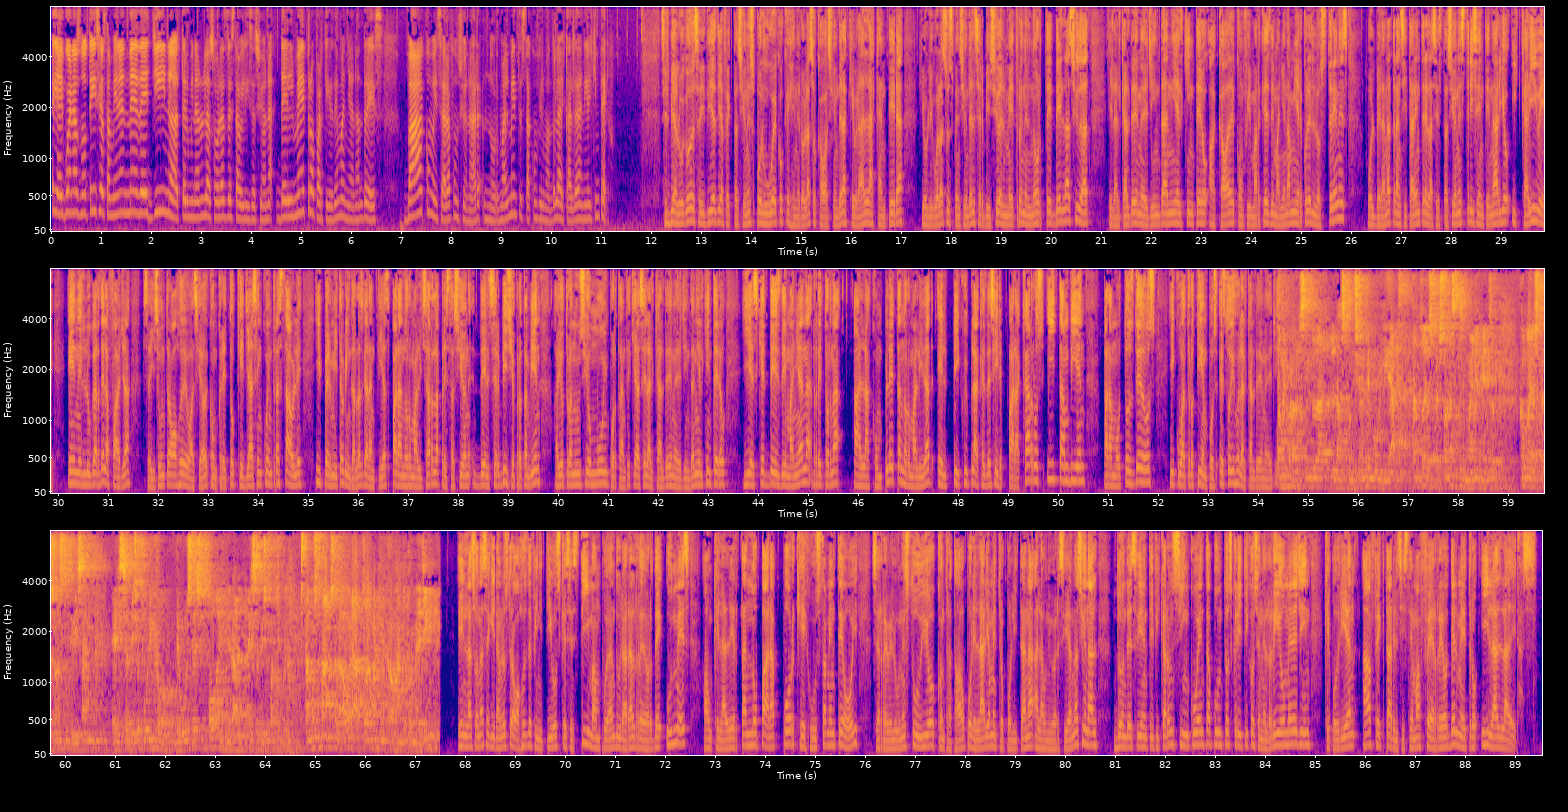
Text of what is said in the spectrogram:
Y hay buenas noticias también en Medellín. Ah, terminaron las obras de estabilización del metro. A partir de mañana, Andrés, va a comenzar a funcionar normalmente, está confirmando el alcalde Daniel Quintero. Silvia, luego de seis días de afectaciones por un hueco que generó la socavación de la quebrada La Cantera y obligó a la suspensión del servicio del metro en el norte de la ciudad, el alcalde de Medellín, Daniel Quintero, acaba de confirmar que desde mañana miércoles los trenes volverán a transitar entre las estaciones Tricentenario y Caribe. En el lugar de la falla se hizo un trabajo de vaciado de concreto que ya se encuentra estable y permite brindar las garantías para normalizar la prestación del servicio. Pero también hay otro anuncio muy importante que hace el alcalde de Medellín, Daniel Quintero, y es que desde mañana retorna a la completa normalidad el pico y placa, es decir, para carros y también para motos de dos y cuatro tiempos. Esto dijo el alcalde de Medellín. Va a mejorar sin duda las condiciones de movilidad, tanto de las personas que se mueven en el metro como de las personas que utilizan el servicio público de buses o en general el servicio particular. Estamos manos a la obra, toda máquina trabajando por Medellín. En la zona seguirán los trabajos definitivos que se estiman puedan durar alrededor de un mes, aunque la alerta no para porque justamente hoy se reveló un estudio contratado por el área metropolitana a la Universidad Nacional, donde se identificaron 50 puntos críticos en el río Medellín que podrían afectar el sistema férreo del metro y las laderas.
